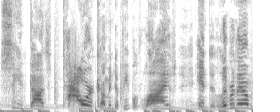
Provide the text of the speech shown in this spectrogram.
seeing God's power come into people's lives and deliver them,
